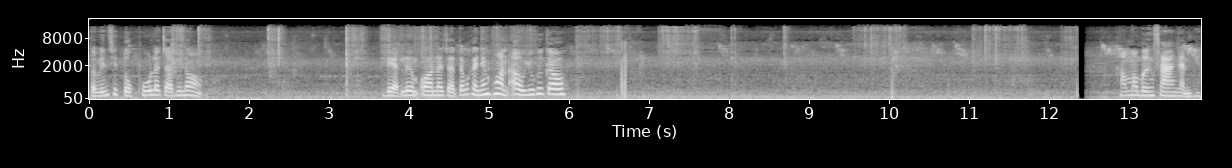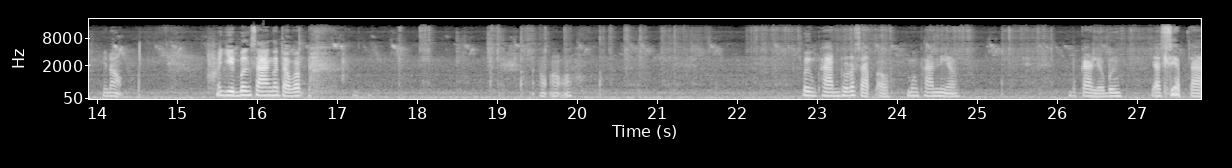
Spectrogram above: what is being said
ตะเวนสิตกพูแล้วจ้ะพี่น้อง แดดเริ่มอ่อนแล้วจ้ะ แต่ว่าขันยังห่อนเอาอยู่คือเก่าเขามาเบิงซางกันพี่น้อง มายืนเบื้องซางกันจ้ะว่าเอาเอาเอาเบื้องผ่านโทรศัพท์เอาเบื้องผ่านนี่เอาบกล้าเหลียวเบื้องอย่าเสียบตา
